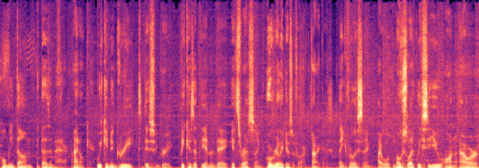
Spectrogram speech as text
Call me dumb. It doesn't matter. I don't care. We can agree to disagree because at the end of the day, it's wrestling. Who really gives a fuck? All right, guys. Thank you for listening. I will most likely see you on our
